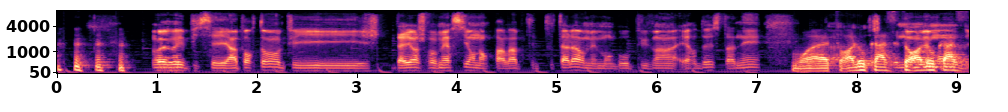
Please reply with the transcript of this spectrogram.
oui, oui, puis c'est important. Puis d'ailleurs, je remercie, on en reparlera peut-être tout à l'heure, mais mon groupe U20 R2 cette année. Ouais, tu auras euh, l'occasion.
